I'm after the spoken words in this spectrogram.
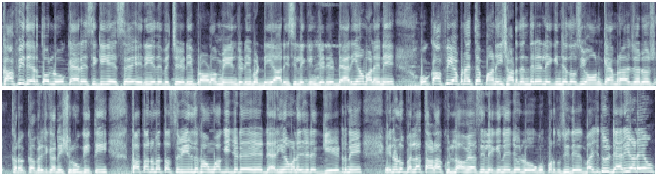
ਕਾਫੀ ਦੇਰ ਤੋਂ ਲੋਕ ਕਹਿ ਰਹੇ ਸੀ ਕਿ ਇਸ ਏਰੀਆ ਦੇ ਵਿੱਚ ਜਿਹੜੀ ਪ੍ਰੋਬਲਮ ਮੇਨ ਜਿਹੜੀ ਵੱਡੀ ਆ ਰਹੀ ਸੀ, ਲੇਕਿਨ ਜਿਹੜੀ ਡੈਰੀਆਂ ਵਾਲੇ ਨੇ, ਉਹ ਕਾਫੀ ਆਪਣਾ ਇੱਥੇ ਪਾਣੀ ਛੱਡ ਦਿੰਦੇ ਨੇ। ਲੇਕਿਨ ਜਦੋਂ ਅਸੀਂ ਔਨ ਕੈਮਰਾ ਜਦੋਂ ਕਵਰੇਜ ਕਰਨੀ ਸ਼ੁਰੂ ਕੀਤੀ, ਤਾਂ ਤੁਹਾਨੂੰ ਮੈਂ ਤਸਵੀਰ ਦਿਖਾਊਂਗਾ ਕਿ ਜਿਹੜੇ ਇਹ ਡੈਰੀਆਂ ਵਾਲੇ ਜਿਹੜੇ ਗੇਟ ਨੇ, ਇਹਨਾਂ ਨੂੰ ਪਹਿਲਾਂ ਤਾਲਾ ਖੁੱਲਾ ਹੋਇਆ ਸੀ, ਲੇਕਿਨ ਇਹ ਜੋ ਲੋਕ ਉੱਪਰ ਤੁਸੀਂ ਦੇਖ, ਬਾਈ ਜੀ, ਤੁਸੀਂ ਡੈਰੀ ਵਾਲੇ ਹੋ?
